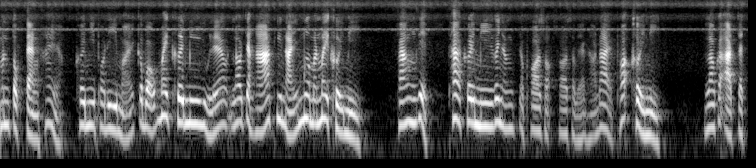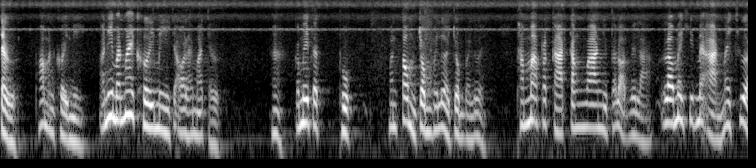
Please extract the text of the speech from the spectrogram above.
มันตกแต่งให้อะ เคยมีพอดีไหม ก็บอกไม่เคยมีอยู่แล้ว เราจะหาที่ไหนเมื่อมันไม่เคยมี ฟังสิถ้าเคยมีก็ยังจะพอสอสอแสวงหาได้ เพราะเคยมี เราก็อาจจะเจอ ราะมันเคยมี อันนี้มันไม่เคยมีจะเอาอะไรมาเจอฮะก็มีแต่ถูกมันต้มจมไปเรื่อยจมไปเรื่อยธรรมะประกาศกลางวานอยู่ตลอดเวลา เราไม่คิดไม่อ่านไม่เชื่อ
